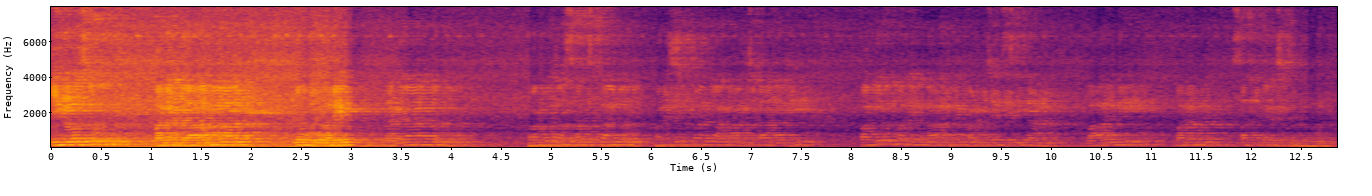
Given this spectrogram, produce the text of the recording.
ఈరోజు మన గ్రామాలను మరియు నగరాలను ప్రభుత్వ సంస్థలను పరిశుభ్రంగా మార్చడానికి పగులు మరియు రాత్రి పనిచేసిన వారిని మనం సత్కరిస్తున్నాం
